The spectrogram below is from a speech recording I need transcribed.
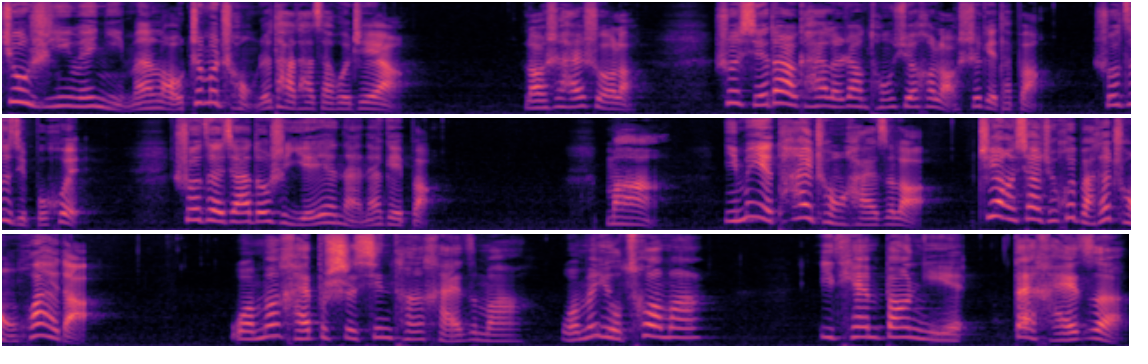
就是因为你们老这么宠着他，他才会这样。老师还说了，说鞋带开了让同学和老师给他绑，说自己不会，说在家都是爷爷奶奶给绑。妈，你们也太宠孩子了，这样下去会把他宠坏的。我们还不是心疼孩子吗？我们有错吗？一天帮你带孩子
